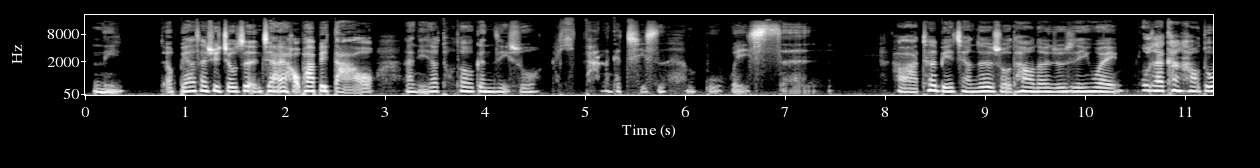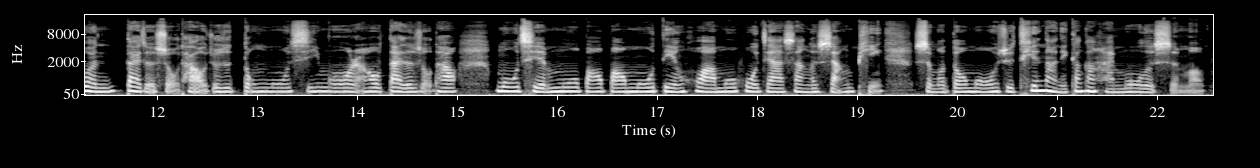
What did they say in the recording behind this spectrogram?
你呃不要再去纠正人家，好怕被打哦。那你要偷偷跟自己说，哎，他那个其实很不卫生。好啊，特别强这个手套呢，就是因为我在看好多人戴着手套，就是东摸西摸，然后戴着手套摸钱、摸包包、摸电话、摸货架上的商品，什么都摸。我觉得天哪，你刚刚还摸了什么？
